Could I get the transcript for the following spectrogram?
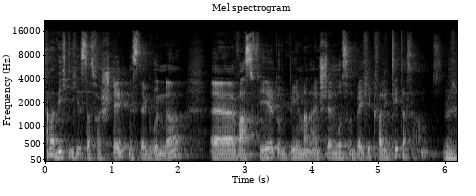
aber wichtig ist das Verständnis der Gründer, äh, was fehlt und wen man einstellen muss und welche Qualität das haben muss. Mhm.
